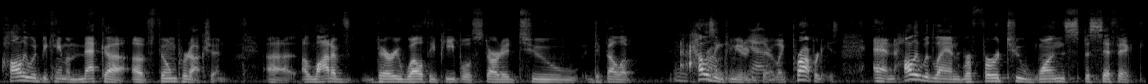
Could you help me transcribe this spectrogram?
Hollywood became a mecca of film production, uh, a lot of very wealthy people started to develop housing property, communities yeah. there, like properties. And Hollywoodland referred to one specific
